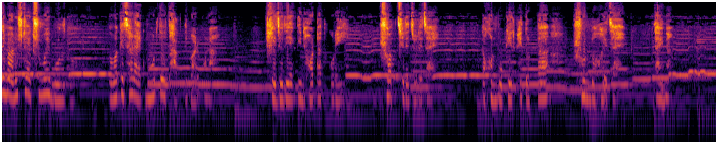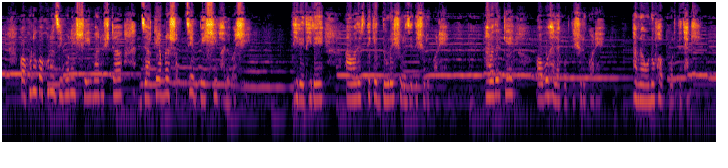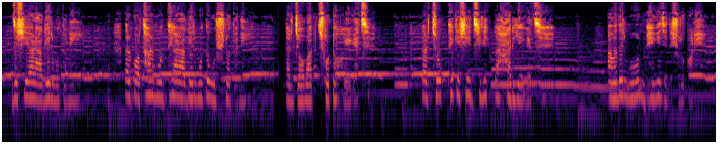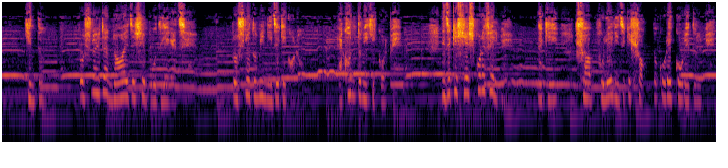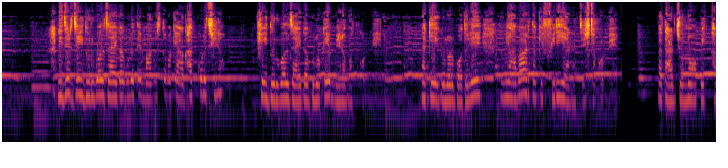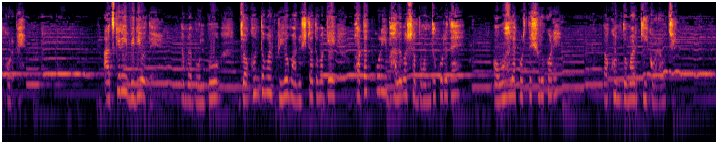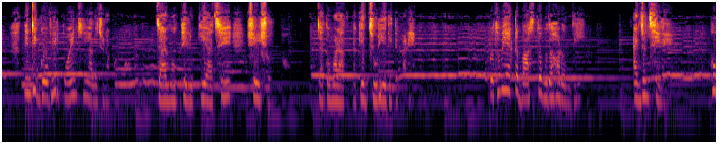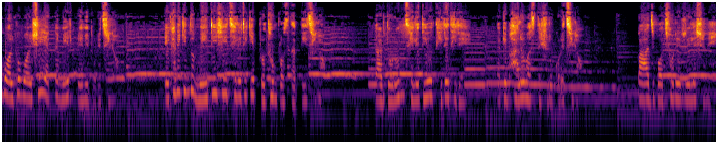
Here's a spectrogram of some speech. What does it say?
যে মানুষটা একসময় বলতো, তোমাকে ছাড়া এক মুহূর্তেও থাকতে পারব না। সে যদি একদিন হঠাৎ করেই সব ছেড়ে চলে যায়, তখন বুকের ভেতরটা শূন্য হয়ে যায়, তাই না? কখনো কখনো জীবনের সেই মানুষটা যাকে আমরা সবচেয়ে বেশি ভালোবাসি, ধীরে ধীরে আমাদের থেকে দূরে সরে যেতে শুরু করে, আমাদেরকে অবহেলা করতে শুরু করে, আমরা অনুভব করতে থাকি। যে সে আর আগের মতো নেই। তার কথার মধ্যে আর আগের মতো উষ্ণতা নেই। তার জবাব ছোট হয়ে গেছে। তার চোখ থেকে সেই ঝিলিকটা হারিয়ে গেছে। আমাদের মন ভেঙে যেতে শুরু করে। কিন্তু প্রশ্ন এটা নয় যে সে বদলে গেছে। প্রশ্ন তুমি নিজেকে করো। এখন তুমি কি করবে? নিজেকে শেষ করে ফেলবে? নাকি সব ভুলে নিজেকে শক্ত করে গড়ে তুলবে? নিজের যেই দুর্বল জায়গাগুলোতে মানুষ তোমাকে আঘাত করেছিল, সেই দুর্বল জায়গাগুলোকে মেরামত করবে। নাকি এগুলোর বদলে তুমি আবার তাকে ফিরিয়ে আনার চেষ্টা করবে বা তার জন্য অপেক্ষা করবে। আজকের এই ভিডিওতে আমরা বলব, যখন তোমার প্রিয় মানুষটা তোমাকে হঠাৎ করেই ভালোবাসা বন্ধ করে দেয়, অবহেলা করতে শুরু করে, তখন তোমার কি করা উচিত? তিনটি গভীর পয়েন্ট নিয়ে আলোচনা করব, যার মধ্যে লুকিয়ে আছে সেই সত্য, যা তোমার আত্মাকে জুড়িয়ে দিতে পারে। প্রথমে একটা বাস্তব উদাহরণ দিই। একজন ছেলে, খুব অল্প বয়সেই একটা মেয়ের প্রেমে পড়েছিল। এখানে কিন্তু মেয়েটি সেই ছেলেটিকে প্রথম প্রস্তাব দিয়েছিল। তার তরুণ ছেলেটিও ধীরে ধীরে তাকে ভালোবাসতে শুরু করেছিল। পাঁচ বছরের রিলেশনে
